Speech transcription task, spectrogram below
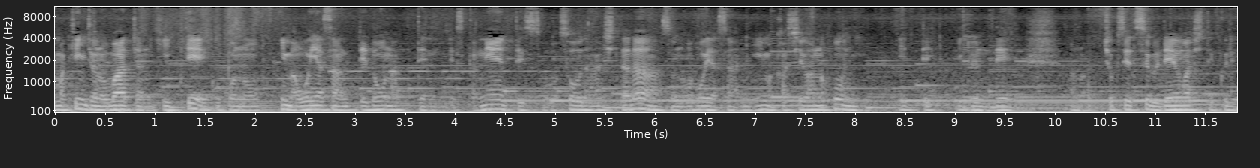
まあ、近所のおばあちゃんに聞いてここの今大家さんってどうなってるんですかね？ってそう相談したらその大家さんに今柏の方に行っているんであの直接すぐ電話してくれて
